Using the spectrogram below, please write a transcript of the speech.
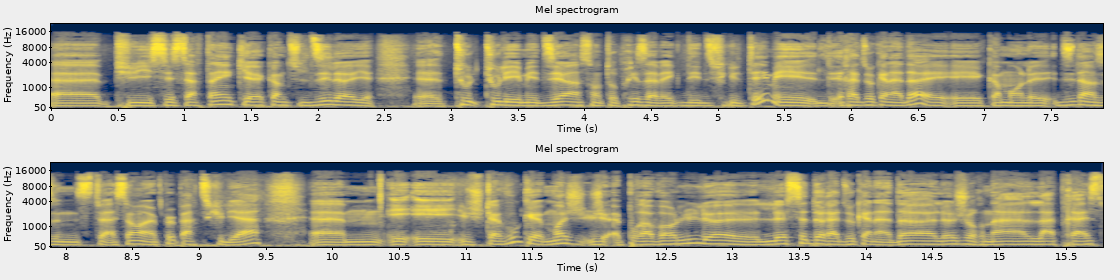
Euh, puis c'est certain que, comme tu le dis, là, a, euh, tous- tous les médias sont aux prises avec des difficultés, mais Radio-Canada est, est, comme on le dit, dans une situation un peu particulière. Euh, et, et je t'avoue que moi, je- je- pour avoir lu le site de Radio-Canada, le journal, la presse,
